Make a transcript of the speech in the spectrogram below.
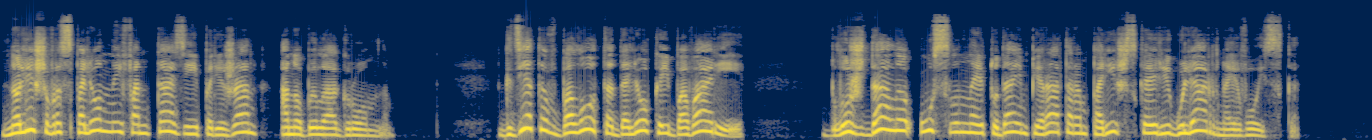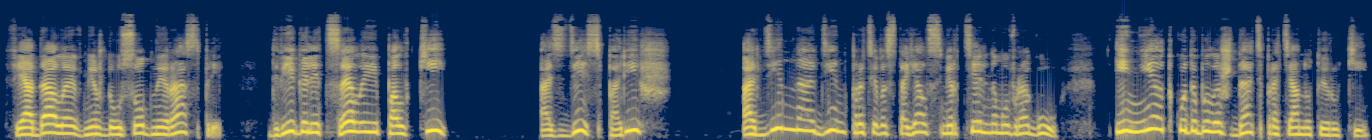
но лишь в распаленной фантазии парижан оно было огромным. Где-то в болото далекой Баварии блуждало усланное туда императором парижское регулярное войско. Феодалы в междоусобной распре двигали целые полки, а здесь Париж один на один противостоял смертельному врагу, и неоткуда было ждать протянутой руки.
